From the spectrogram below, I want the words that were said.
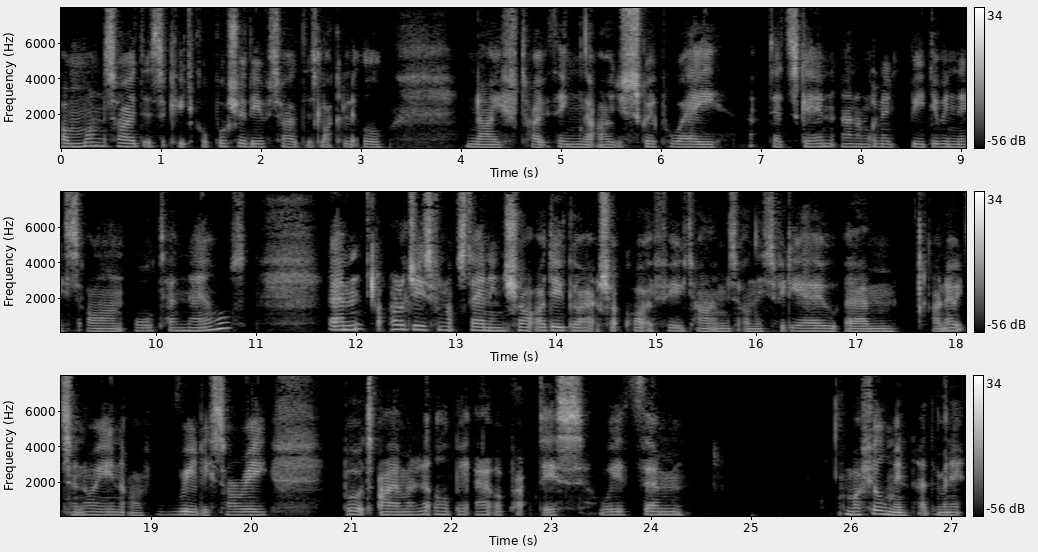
on one side there's a cuticle pusher the other side there's like a little knife type thing that I just scrape away that dead skin. And I'm going to be doing this on all 10 nails. Um apologies for not staying in shot. I do go out of shot quite a few times on this video. Um I know it's annoying. I'm really sorry. But I am a little bit out of practice with um my filming at the minute.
